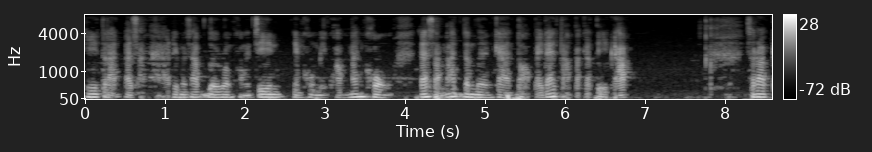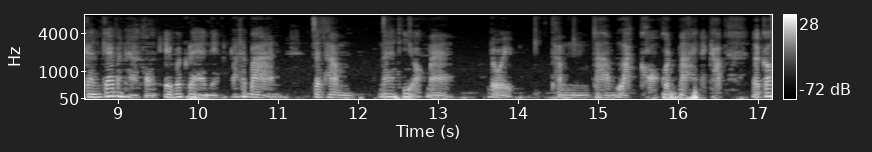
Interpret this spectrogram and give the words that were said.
ที่ตลาดอสังหาริมทรัพย์โดยรวมของจีนยังคงมีความมั่นคง และสามารถดำเนินการต่อไปได้ตามปกติครับสำหรับการแก้ปัญหาของ Evergrande เนี่ยรัฐบาลจะทำหน้าที่ออกมา โดย ทำตามหลักของกฎหมายนะครับ แล้วก็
